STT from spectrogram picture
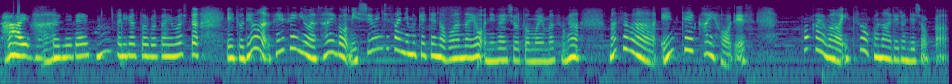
はい、はい本当にです。うん、ありがとうございました。えっ、と、では、先生には最後、密集園児さんに向けてのご案内をお願いしようと思いますが、まずは、園庭開放です。今回はいつ行われるんでしょうか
